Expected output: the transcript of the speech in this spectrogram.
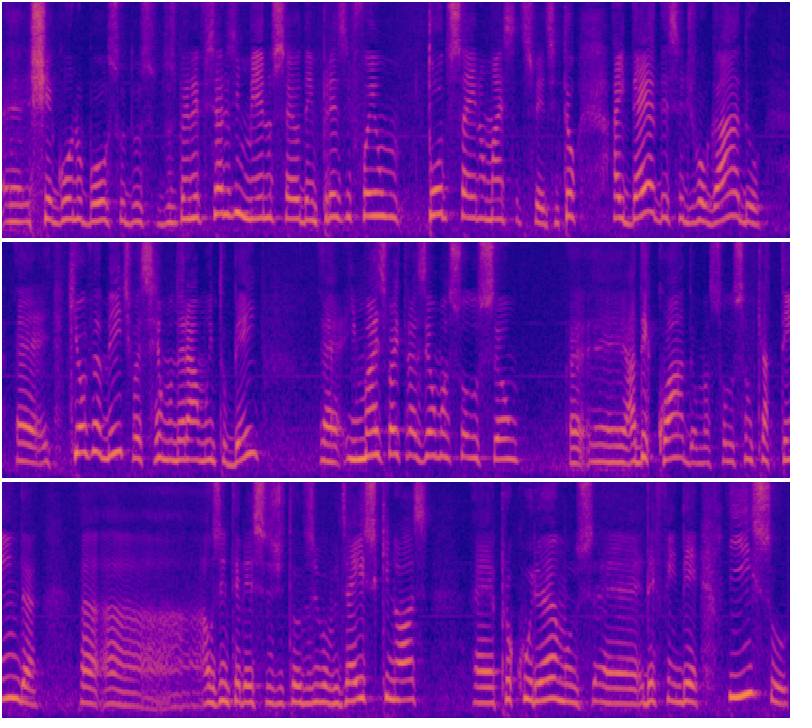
é, chegou no bolso dos, dos, beneficiários e menos saiu da empresa e foi um, todos saíram mais satisfeitos. Então, a ideia desse advogado, é, que obviamente vai se remunerar muito bem, é, e mais vai trazer uma solução adequada, uma solução que atenda a, a, aos interesses de todos os envolvidos. É isso que nós procuramos defender. E isso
